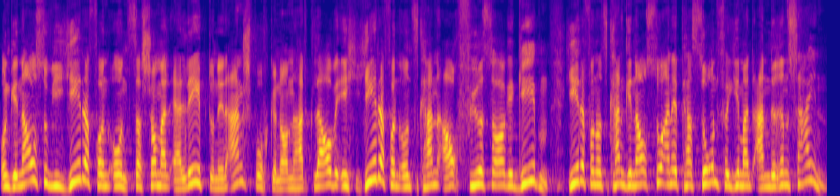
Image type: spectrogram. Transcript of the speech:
Und genauso wie jeder von uns das schon mal erlebt und in Anspruch genommen hat, glaube ich, jeder von uns kann auch Fürsorge geben. Jeder von uns kann genau so eine Person für jemand anderen sein.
